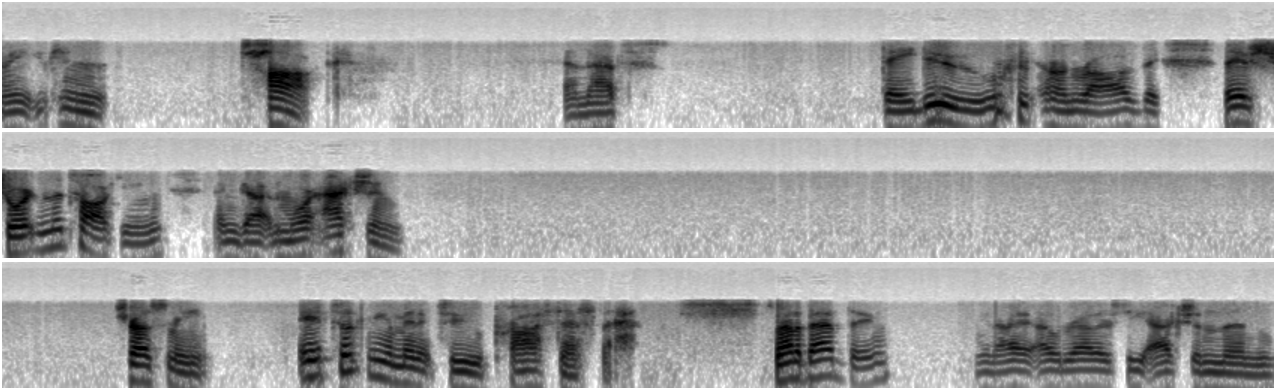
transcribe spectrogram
I mean, you can talk, and that's they do on Raws. They they have shortened the talking and gotten more action. Trust me, it took me a minute to process that. It's not a bad thing. I mean, I, I would rather see action than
